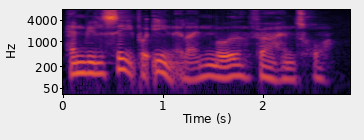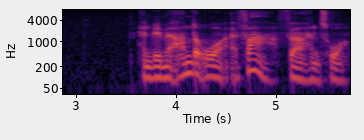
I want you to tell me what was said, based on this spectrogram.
Han ville se på en eller anden måde, før han tror. Han vil med andre ord erfare, før han tror.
